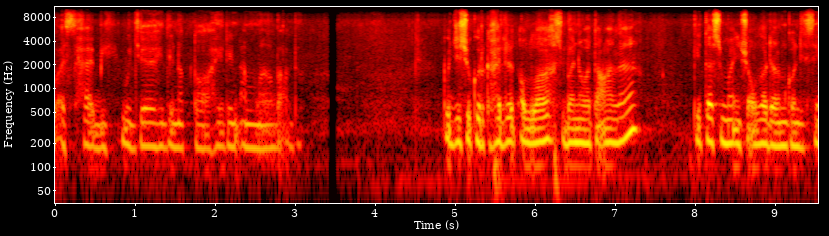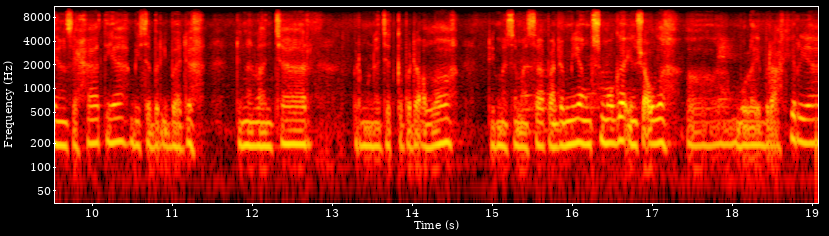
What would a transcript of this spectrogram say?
وأصحابه مجاهدين الطاهرين أما بعد Puji syukur kehadirat Allah Subhanahu wa taala. Kita semua insya Allah dalam kondisi yang sehat ya, bisa beribadah dengan lancar, bermunajat kepada Allah di masa-masa pandemi yang semoga insya Allah uh, mulai berakhir ya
